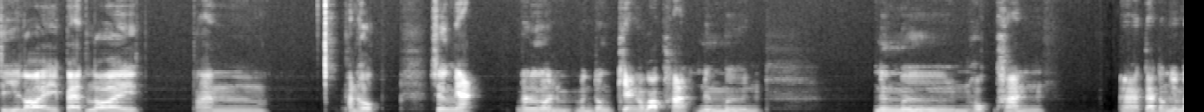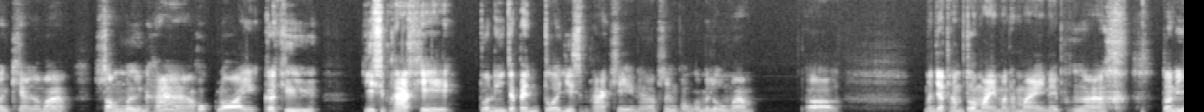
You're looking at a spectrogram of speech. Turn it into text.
400 800พันพันหกซึ่งเนี่ยก็ทุกคนมันต้องเขียนคำว่าพันหนึ่งหมื่นหนึ่งหมื่นหกพัน อ่า แต่ตรงนี้มันเขียนว่าสองหมื่นห้าหกร้อยก็คือยี่สิบห้า K ตัวนี้จะเป็นตัวยี่สิบห้า K นะครับ ซึ่งผมก็ไม่รู้ว่า เออมันจะทำตัวใหม่มาทำไมในเพื่อ ตัวนี้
